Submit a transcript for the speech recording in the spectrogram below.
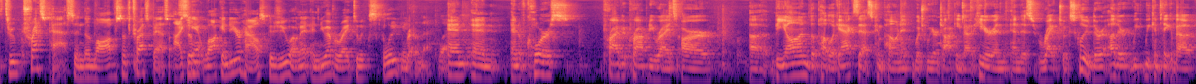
through trespass and the laws of trespass. I So- can't walk into your house because you own it, and you have a right to exclude me from that place. And and and of course, private property rights are uh, beyond the public access component, which we are talking about here, and and this right to exclude. There are other we, we can think about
